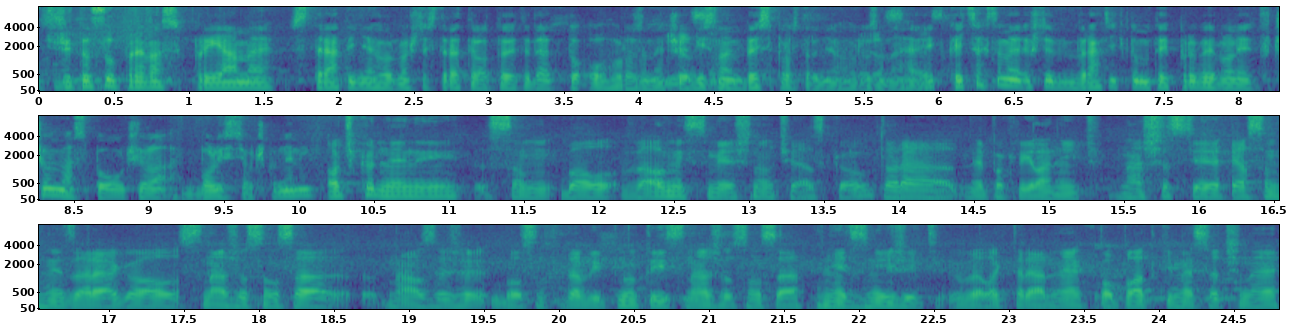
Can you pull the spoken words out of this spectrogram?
Čiže to sú pre vás priame straty, nehovorím ešte straty, ale to je teda to ohrozené, čo je vyslovene bezprostredne ohrozené. Jasné. Hej? Keď sa chceme ešte vrátiť k tomu tej prvej vlne, v čom vás poučila? Boli ste odškodnení? Odškodnený som bol veľmi smiešnou čiastkou, ktorá nepokrýla nič. Našťastie ja som hneď zareagoval, snažil som sa naozaj, že bol som teda vypnutý, snažil som sa hneď znížiť v elektrárniach poplatky mesačné,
